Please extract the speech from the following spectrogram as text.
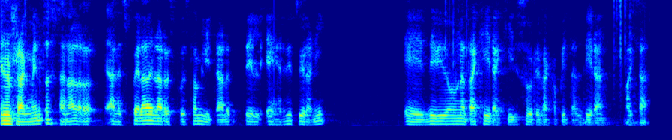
En el fragmento están a la, espera de la respuesta militar del ejército iraní eh, debido a un ataque iraquí sobre la capital de Irán, Bagdad.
